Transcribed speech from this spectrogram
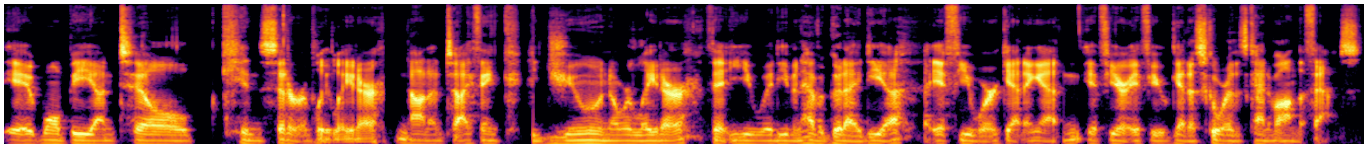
it won't be until considerably later, not until I think June or later that you would even have a good idea if you were getting it, if you're if you get a score that's kind of on the fence.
